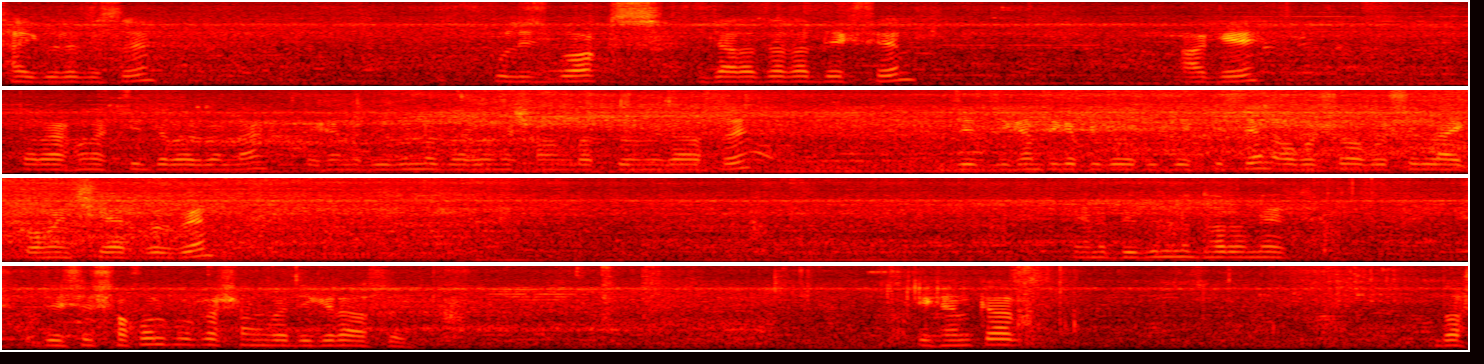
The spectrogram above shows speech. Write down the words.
ছাই করে দিছে। পুলিশ বক্স, যারা যারা দেখছেন আগে, তারা এখন আর চিনতে পারবেন না। এখানে বিভিন্ন ধরনের সংবাদকর্মীরা আছে। যে যেখান থেকে ভিডিওটি দেখতেছেন, অবশ্যই অবশ্যই লাইক কমেন্ট শেয়ার করবেন। এখানে বিভিন্ন ধরনের দেশের সকল প্রকার সাংবাদিকেরা আছে। এখানকার দশ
